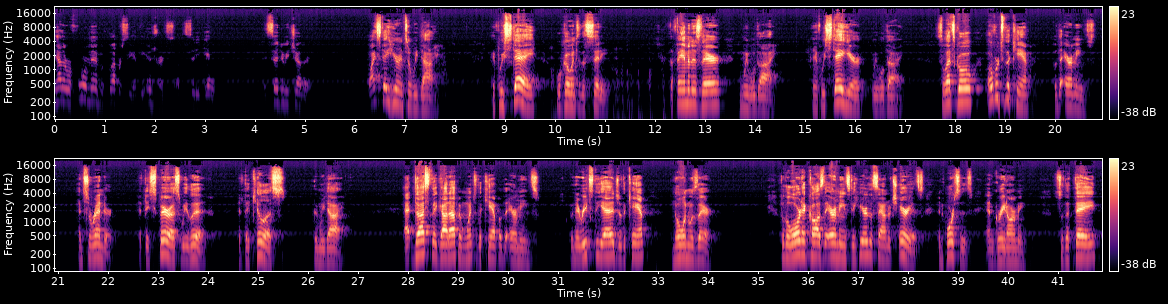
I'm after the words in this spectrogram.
Now there were four men with leprosy at the entrance of the city gate. They said to each other, Why stay here until we die? If we stay, we'll go into the city. The famine is there, and we will die. And if we stay here, we will die. So let's go over to the camp of the Arameans and surrender. If they spare us, we live. If they kill us, then we die. At dusk, they got up and went to the camp of the Arameans. When they reached the edge of the camp, no one was there. For the Lord had caused the Arameans to hear the sound of chariots and horses and a great army, so that they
